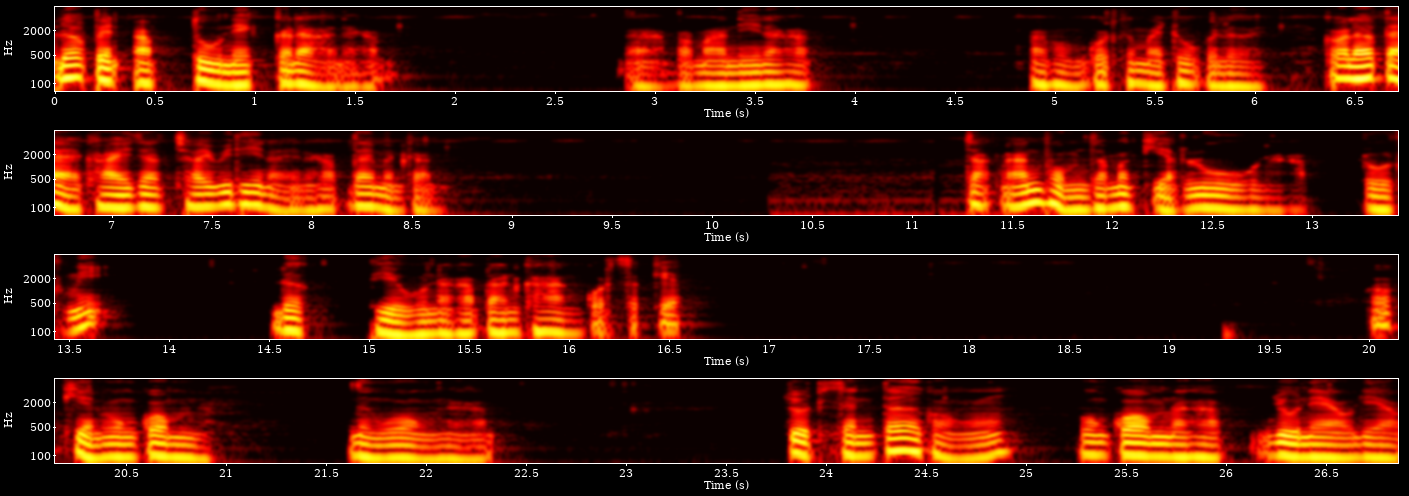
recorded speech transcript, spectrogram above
เลือกเป็น up to next ก็ได้นะครับอ่าประมาณนี้นะครับ ผมกดเครื่องหมายถูกไปเลย ก็แล้วแต่ใครจะใช้วิธีไหนนะครับได้เหมือนกัน จากนั้นผมจะมาเกียดรูนะครับรูตรงนี้ เลือกผิวนะครับ ด้านข้างกดสเก็ตก็เขียนวงกลมหนึ่งวงนะครับ จุดเซนเตอร์ของวงกลมนะครับ อยู่แนวเดียว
